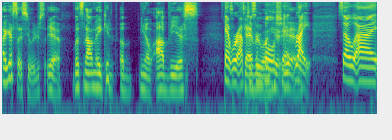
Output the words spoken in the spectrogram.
I guess I see what you're saying. Yeah, let's not make it a you know obvious. that we're up to to, some bullshit. Yeah. right. So uh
